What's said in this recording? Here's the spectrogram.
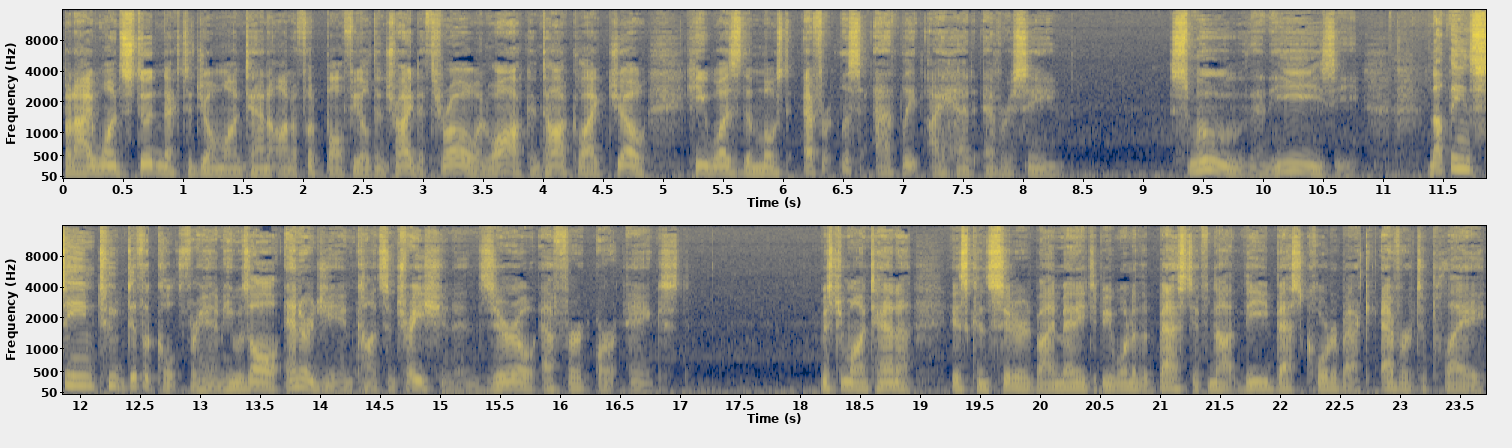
But I once stood next to Joe Montana on a football field and tried to throw and walk and talk like Joe. He was the most effortless athlete I had ever seen smooth and easy. Nothing seemed too difficult for him. He was all energy and concentration and zero effort or angst. Mr. Montana is considered by many to be one of the best, if not the best quarterback ever to play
